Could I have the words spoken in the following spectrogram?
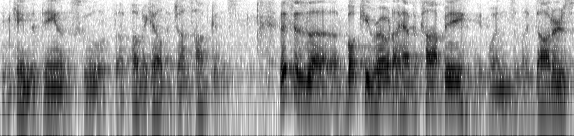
he became the dean of the School of uh, Public Health at Johns Hopkins. This is a, a book he wrote. I have a copy. It went to my daughters,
